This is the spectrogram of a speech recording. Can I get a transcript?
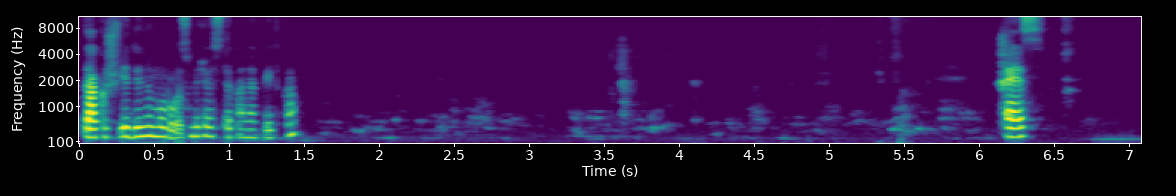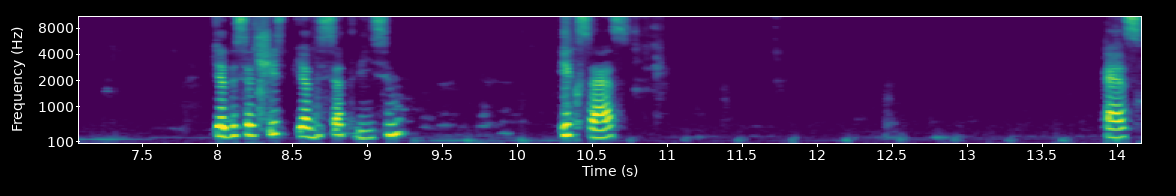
Також в єдиному розмірі ось така накидка. S. 56-58. XS. S.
